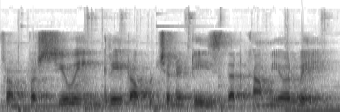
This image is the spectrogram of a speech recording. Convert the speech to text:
from pursuing great opportunities that come your way.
